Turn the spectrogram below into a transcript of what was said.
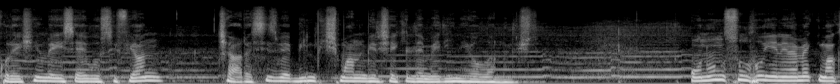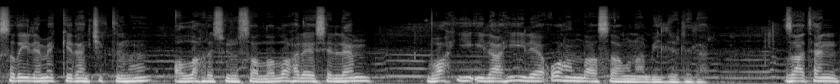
Kureyş'in reisi Ebu Süfyan çaresiz ve bin pişman bir şekilde Medine yollarına düştü. Onun sulhu yenilemek maksadıyla Mekke'den çıktığını Allah Resulü sallallahu aleyhi ve sellem vahyi ilahi ile o anda ashabına bildirdiler. Zaten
